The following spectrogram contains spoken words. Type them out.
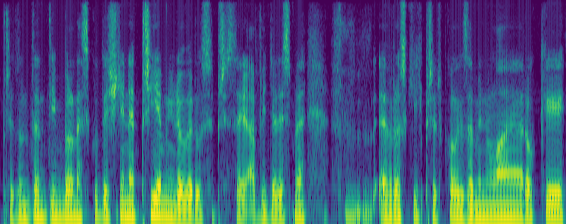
přitom ten tým byl neskutečně nepříjemný, dovedu si představit a viděli jsme v evropských předkolech za minulé roky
